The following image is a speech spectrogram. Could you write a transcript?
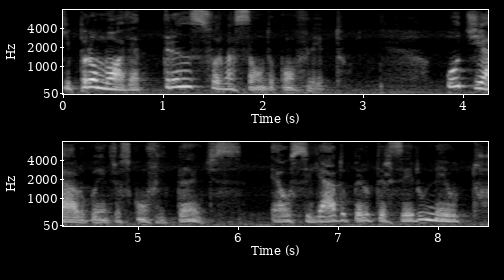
que promove a transformação do conflito. O diálogo entre os conflitantes é auxiliado pelo terceiro neutro,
